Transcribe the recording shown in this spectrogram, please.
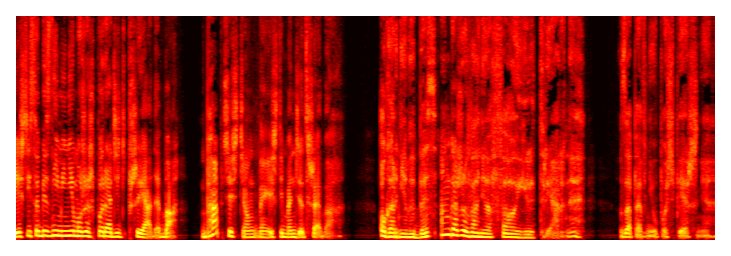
Jeśli sobie z nimi nie możesz poradzić, przyjadę. Ba, babcie ściągnę, jeśli będzie trzeba. Ogarniemy bez angażowania foil triarny, zapewnił pośpiesznie.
